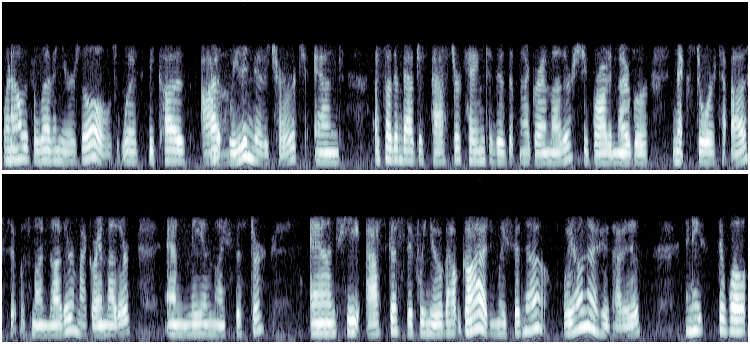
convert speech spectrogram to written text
when I was 11 years old, was because I, we didn't go to church and a Southern Baptist pastor came to visit my grandmother. She brought him over next door to us. It was my mother, my grandmother, and me and my sister. And he asked us if we knew about God, and we said, no, we don't know who that is. And he said, well,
